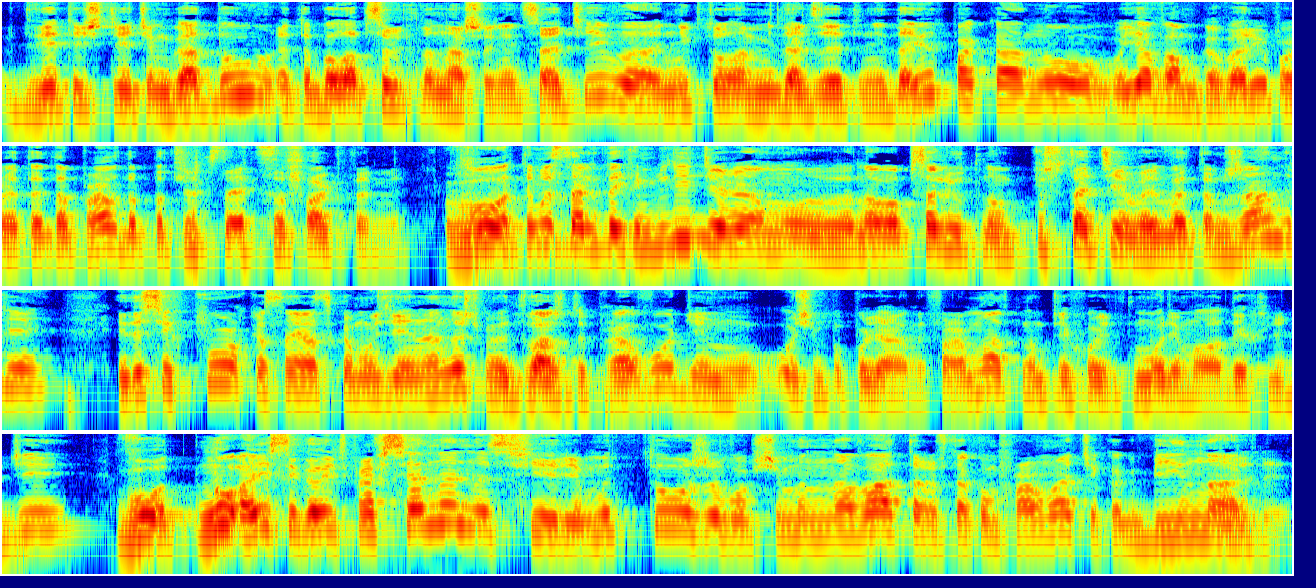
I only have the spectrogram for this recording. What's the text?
В 2003 году это была абсолютно наша инициатива. Никто нам медаль за это не дает пока, но я вам говорю про это. Это правда подтверждается фактами. Вот. И мы стали таким лидером э, на абсолютном пустоте в этом жанре. И до сих пор Красноярская музейная ночь мы дважды проводим. Очень популярный формат. К нам приходит море молодых людей. Вот. Ну, а если говорить в профессиональной сфере, мы тоже, в общем, инноваторы в таком формате, как биеннале.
